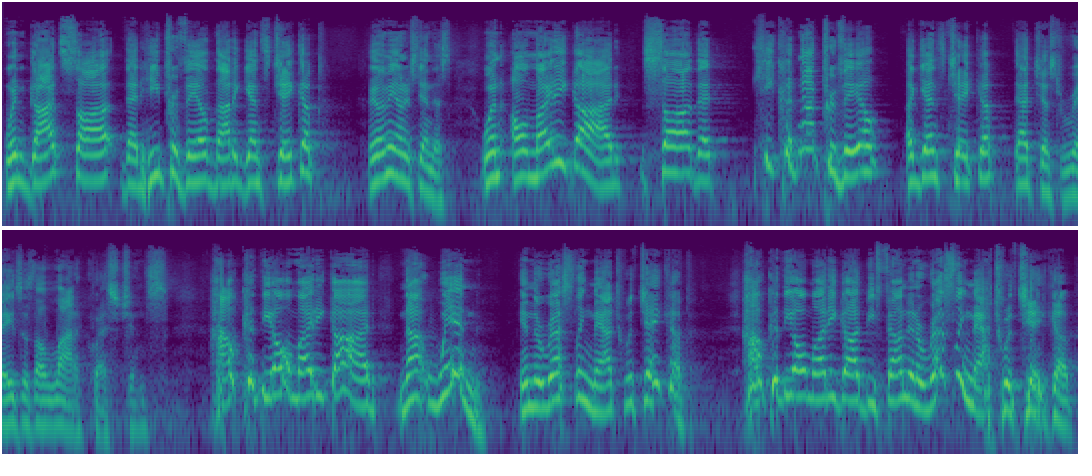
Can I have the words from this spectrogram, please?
When God saw that he prevailed not against Jacob, let me understand this. When Almighty God saw that he could not prevail against Jacob, that just raises a lot of questions. How could the Almighty God not win in the wrestling match with Jacob. How could the Almighty God be found in a wrestling match with Jacob,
